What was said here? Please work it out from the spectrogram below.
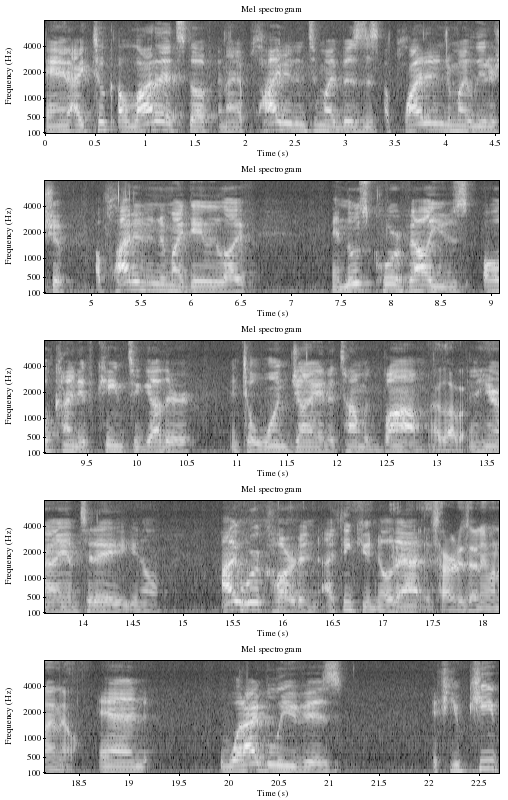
And I took a lot of that stuff and I applied it into my business, applied it into my leadership, applied it into my daily life. And those core values all kind of came together into one giant atomic bomb. I love it. And here I am today, you know. I work hard and I think you know that. As hard as anyone I know. And what I believe is if you keep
